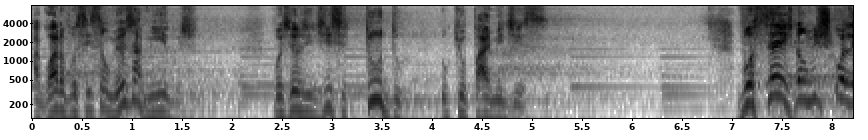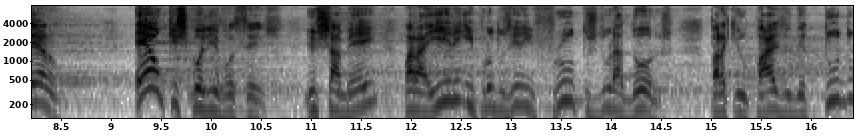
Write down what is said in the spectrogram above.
Agora vocês são meus amigos, pois eu lhe disse tudo o que o Pai me disse. Vocês não me escolheram, eu que escolhi vocês e os chamei para irem e produzirem frutos duradouros, para que o Pai lhe dê tudo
